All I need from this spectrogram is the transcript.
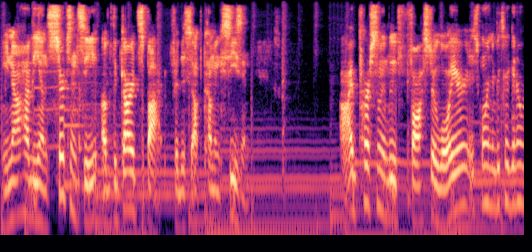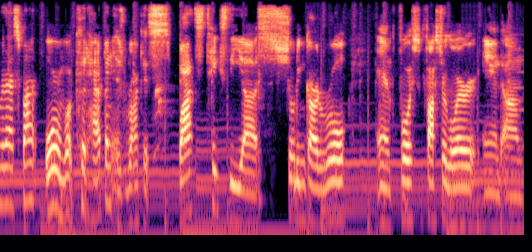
we now have the uncertainty of the guard spot for this upcoming season. I personally believe Foster Loyer is going to be taking over that spot, or what could happen is Rocket Watts takes the uh, shooting guard role, and Foster Loyer and um,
